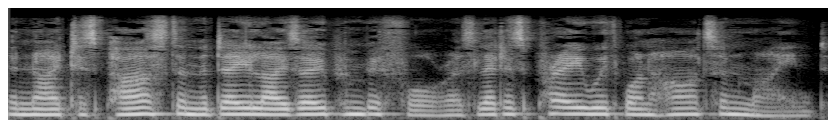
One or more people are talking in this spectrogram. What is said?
The night is past and the day lies open before us. Let us pray with one heart and mind.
